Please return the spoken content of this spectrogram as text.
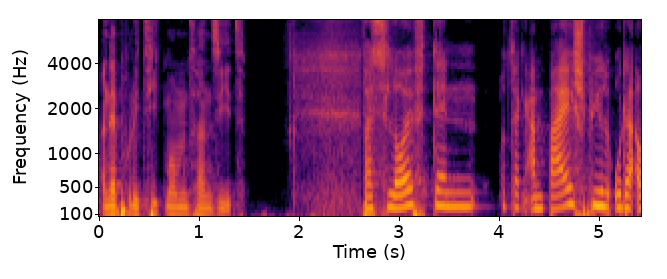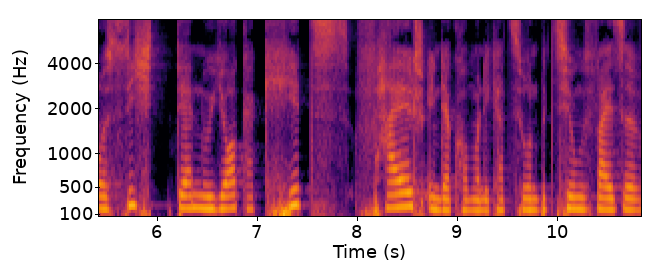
an der Politik momentan sieht. Was läuft denn sozusagen am Beispiel oder aus Sicht der New Yorker Kids falsch in der Kommunikation, beziehungsweise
